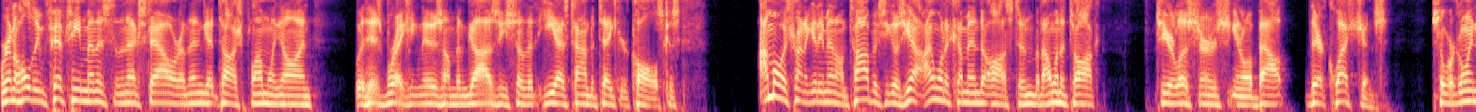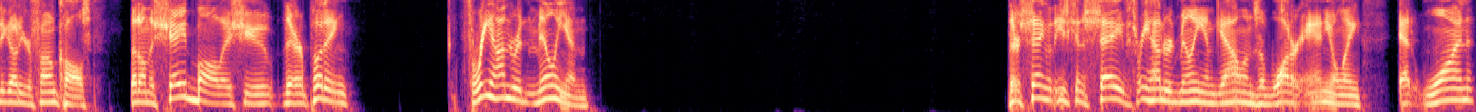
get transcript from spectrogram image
We're going to hold him 15 minutes to the next hour and then get Tosh Plumlee on with his breaking news on Benghazi so that he has time to take your calls. Because I'm always trying to get him in on topics. He goes, yeah, I want to come into Austin, but I want to talk to your listeners, you know, about their questions. So we're going to go to your phone calls. But on the shade ball issue, they're putting 300 million They're saying that these can save 300 million gallons of water annually at one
